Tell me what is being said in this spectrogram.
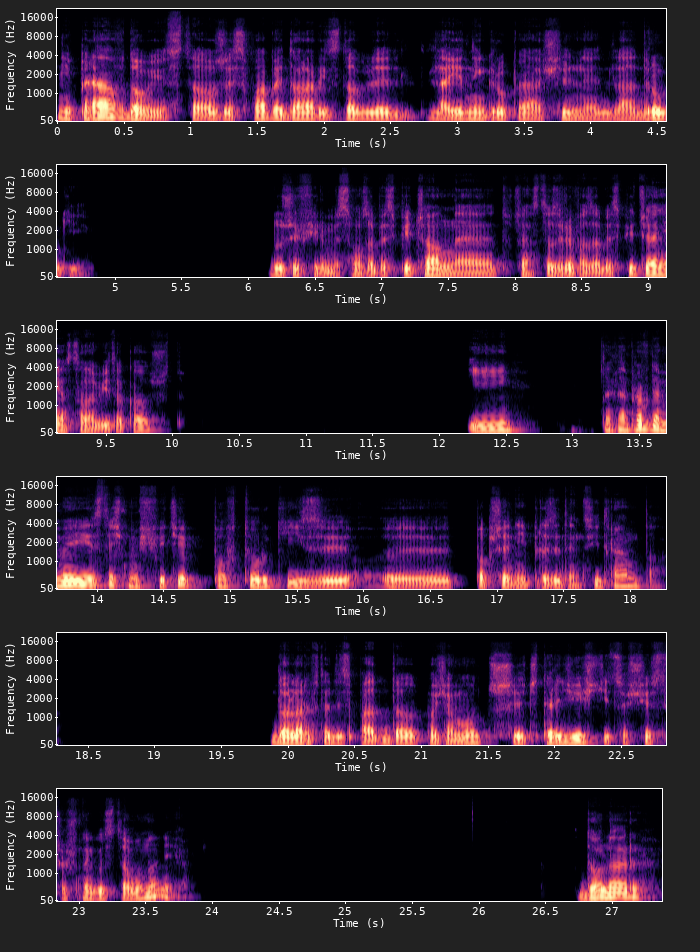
nieprawdą jest to, że słaby dolar jest dobry dla jednej grupy, a silny dla drugiej. Duże firmy są zabezpieczone, to często zrywa zabezpieczenia, stanowi to koszt. I tak naprawdę my jesteśmy w świecie powtórki z y, poprzedniej prezydencji Trumpa. Dolar wtedy spadł do poziomu 3,40. Coś się strasznego stało? No nie. Dolar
